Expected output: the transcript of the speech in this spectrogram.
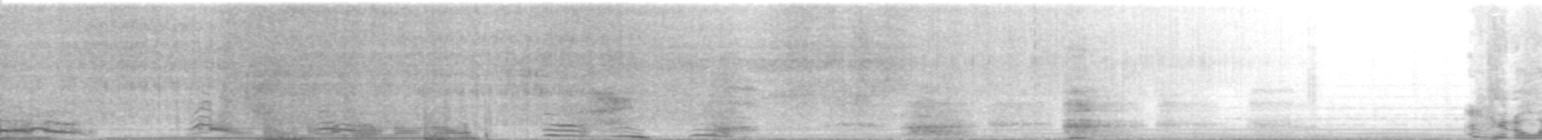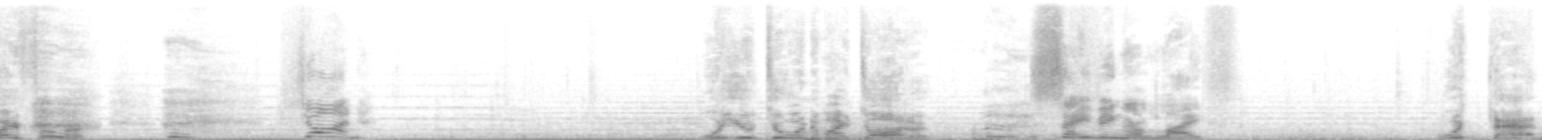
done. Get away from her! John! What are you doing to my daughter? Saving her life. With that?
